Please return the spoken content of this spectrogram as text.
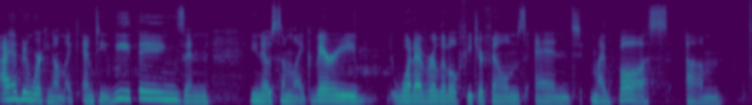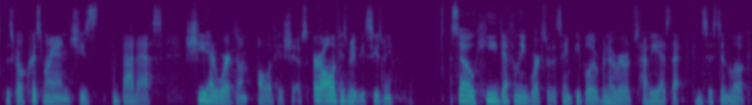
i had been working on like mtv things and you know some like very whatever little feature films and my boss um, this girl kris moran she's a badass. She had worked on all of his shows or all of his movies excuse me. So he definitely works with the same people over and over it's how he has that consistent look.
